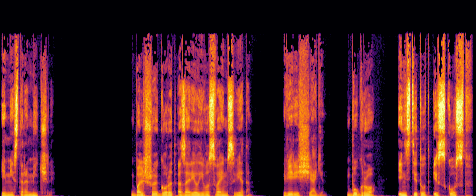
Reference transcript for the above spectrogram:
и мистера Митчли. Большой город озарил его своим светом. Верещагин, Бугро, Институт искусств.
